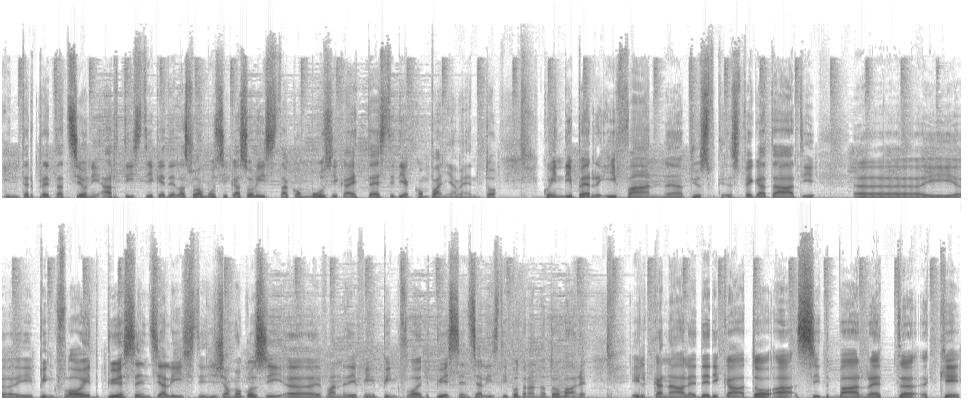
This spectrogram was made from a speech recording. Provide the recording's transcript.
interpretazioni artistiche della sua musica solista con musica e testi di accompagnamento. Quindi per i fan più sfegatati Uh, i, uh, i, Pink Floyd più essenzialisti, diciamo così, uh, i fan dei Pink Floyd più essenzialisti potranno trovare il canale dedicato a Sid Barrett che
